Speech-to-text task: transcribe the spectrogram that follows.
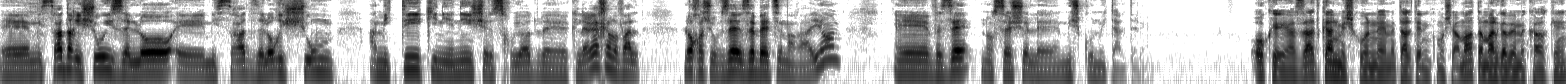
אה, משרד הרישוי זה לא אה, משרד, זה לא רישום אמיתי קנייני של זכויות בכלי רכב, אבל לא חשוב, זה, זה בעצם הרעיון, אה, וזה נושא של אה, משכון מיטלטלין. אוקיי, אז עד כאן משכון אה, מיטלטלין, כמו שאמרת, מה לגבי מקרקעין?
